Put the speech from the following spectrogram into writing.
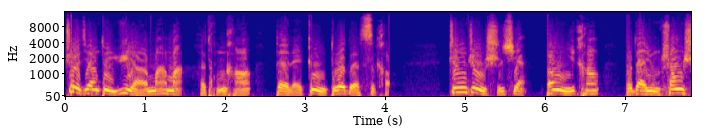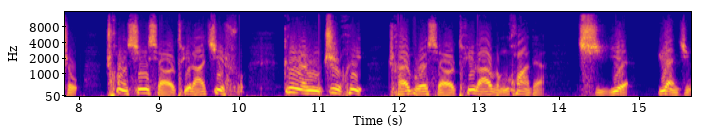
这将对育儿妈妈和同行带来更多的思考，真正实现邦尼康不但用双手。创新小儿推拿技术，更要用智慧传播小儿推拿文化的企业愿景。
